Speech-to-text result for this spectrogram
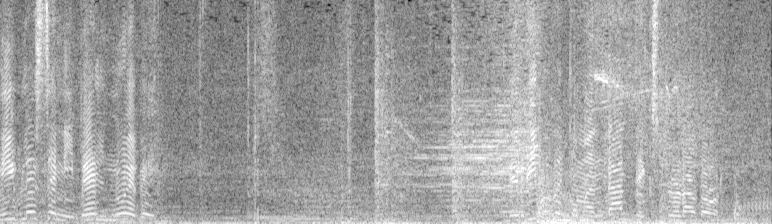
disponibles de nivel 9. Derribo de comandante explorador.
